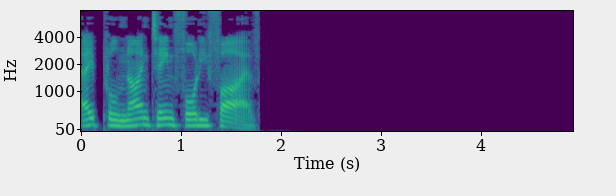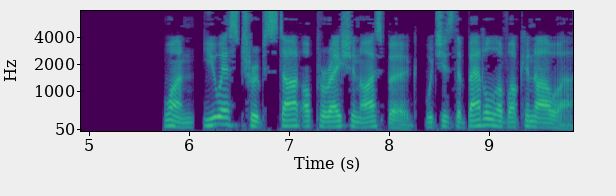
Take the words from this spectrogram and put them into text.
April 1945 1. U.S. troops start Operation Iceberg, which is the Battle of Okinawa.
